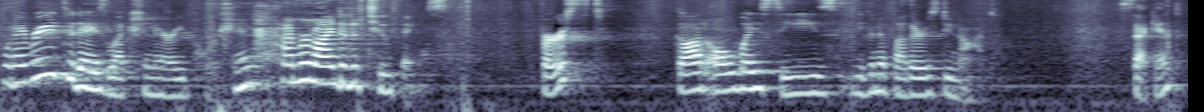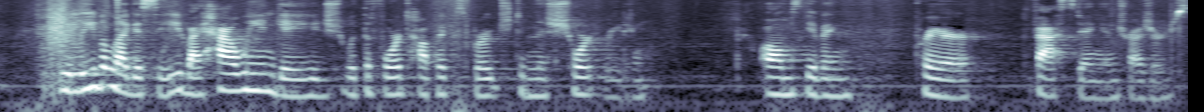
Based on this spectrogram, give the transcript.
When I read today's lectionary portion, I'm reminded of two things. First, God always sees, even if others do not. Second, we leave a legacy by how we engage with the four topics broached in this short reading almsgiving, prayer, fasting, and treasures.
